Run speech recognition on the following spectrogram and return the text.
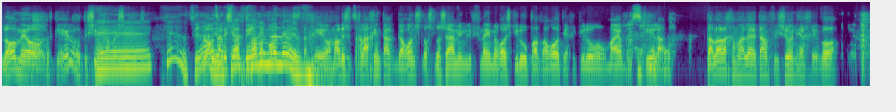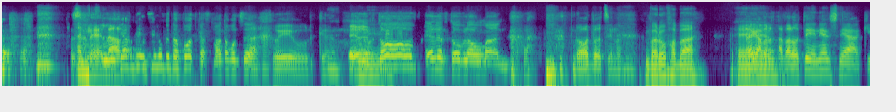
לא מאות, כאילו 95 אחוז. אה, כן, הוא תראה, לא אני רוצה לשתות לוקח בירה דברים בפודקאסט, ללב. אחי, הוא אמר לי שהוא צריך להכין את הגרון שלו שלושה ימים לפני מראש, כאילו הוא פברוטי, אחי, כאילו מאיה בוסקילה. אתה לא הולך למלא את אמפי שוני, אחי, בוא. זה אני- הוא נעלם. לוקח ברצינות את הפודקאסט, מה אתה רוצה? אחי, הוא, כן, ערב אני- טוב, ערב טוב לאומן. מאוד ברצינות. ברוך הבא. רגע, אה, אבל, אבל אותי עניין שנייה, כי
